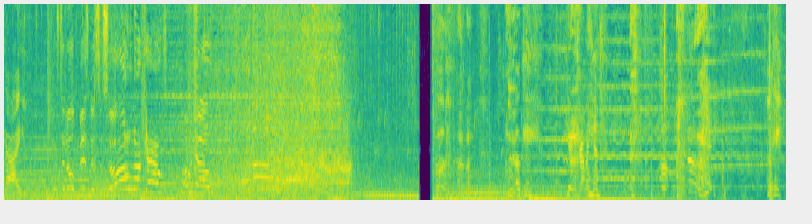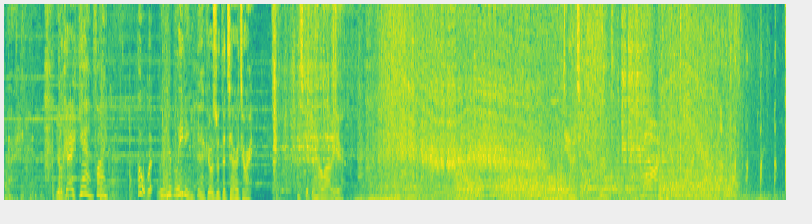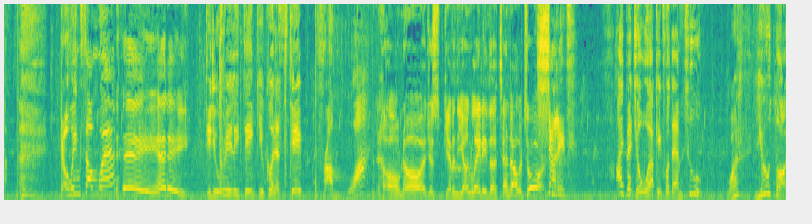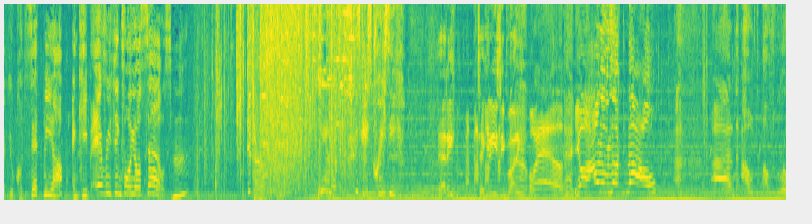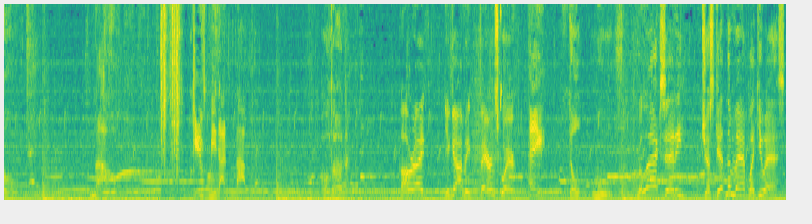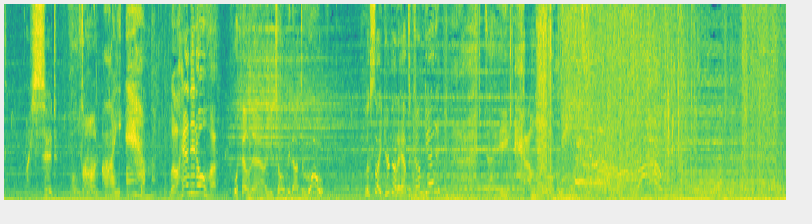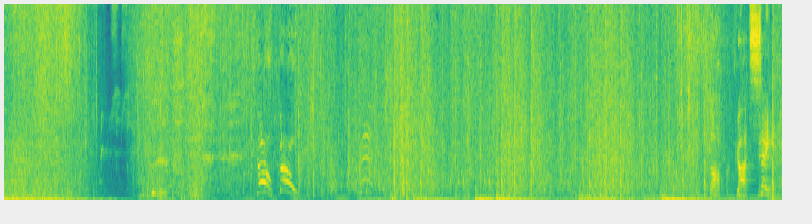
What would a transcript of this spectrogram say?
Bye. Just an old business associate. Oh, look out! Oh, no! Okay. Here, grab my hand. Oh. Okay. You okay? Yeah, I'm fine. Oh, but well, you're bleeding. Yeah, it goes with the territory. Let's get the hell out of here. Going somewhere? Hey, Eddie. Did you really think you could escape from what? Oh, no, I just giving the young lady the $10 tour. Shut it! I bet you're working for them too. What? You thought you could set me up and keep everything for yourselves, hmm? Damn it! This guy's crazy. Eddie, take it easy, buddy. Well, you're out of luck now! And out of road. Now, give me that map. Hold on. All right, you got me, fair and square. Hey, don't move. Relax, Eddie. Just getting the map like you asked. I said, hold on. I am. Well, hand it over. Well, now, you told me not to move. Looks like you're gonna have to come get it. Dai, come God's sake!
